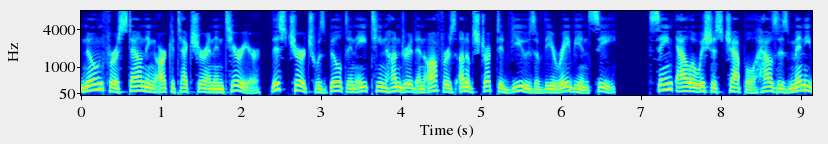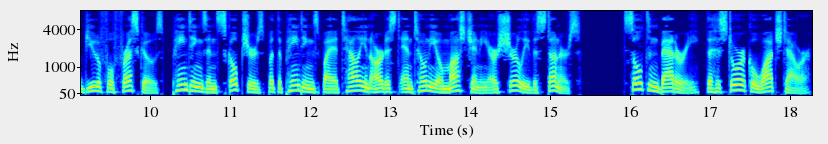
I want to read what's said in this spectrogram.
Known for astounding architecture and interior, this church was built in 1800 and offers unobstructed views of the Arabian Sea. St. Aloysius Chapel houses many beautiful frescoes, paintings, and sculptures, but the paintings by Italian artist Antonio Moscheni are surely the stunners. Sultan Battery, the historical watchtower,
